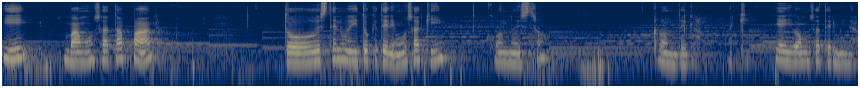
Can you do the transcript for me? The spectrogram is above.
Y vamos a tapar todo este nudito que tenemos aquí con nuestro rondela aquí. Y ahí vamos a terminar.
